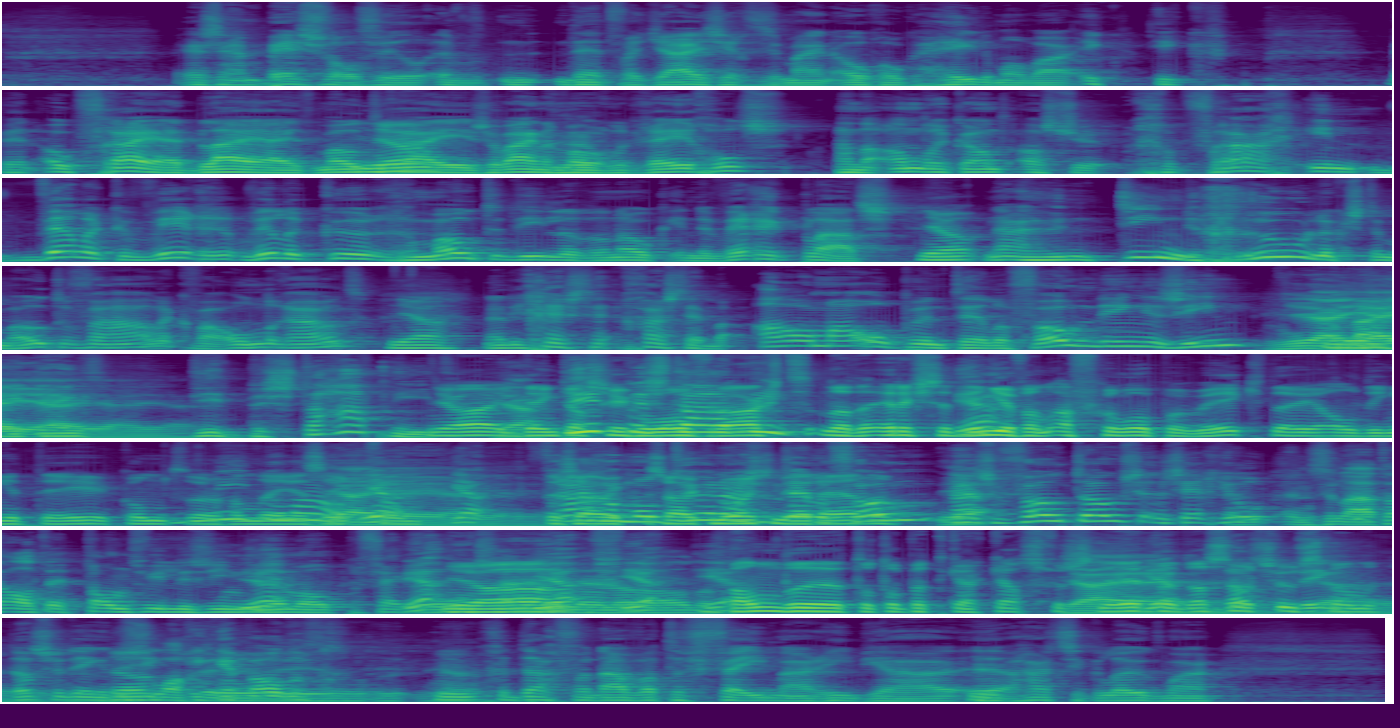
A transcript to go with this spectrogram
er zijn best wel veel. En net wat jij zegt is in mijn ogen ook helemaal waar. Ik, ik ben ook vrijheid, blijheid, motorrijden, zo weinig mogelijk regels. Aan de andere kant, als je vraagt in welke willekeurige motordealer dan ook in de werkplaats Ja, naar hun tien gruwelijkste motorverhalen qua onderhoud. ja. Nou, die gasten, gasten hebben allemaal op hun telefoon dingen zien. Ja, ja, waarbij ja, je denkt, ja, ja. dit bestaat niet. ja, ik Ja. denk Dit als je gewoon bestaat vraagt niet. naar de ergste Ja. dingen van afgelopen week, dat je al dingen tegenkomt waarvan dat je zegt ja, ja, ja, ja, ja. Daar Vraag zou een ik- monteur zou ik naar nooit zijn meer telefoon, naar zijn foto's en zeg, joh, En, en ze laten altijd tandwielen zien die Ja. helemaal perfect Ja. rond Ja. zijn. Ja, en ja, al dat- ja. Banden tot op het karkas ja, dat soort dingen. toestanden. Dat soort dingen. Dus ik, heb altijd Ja. gedacht van, nou wat de FEMA riep, ja, eh, hartstikke leuk, maar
